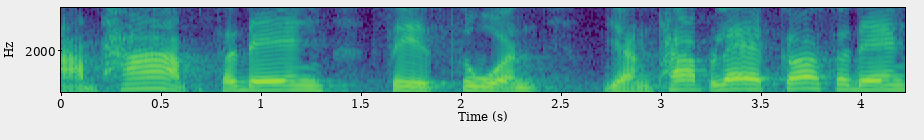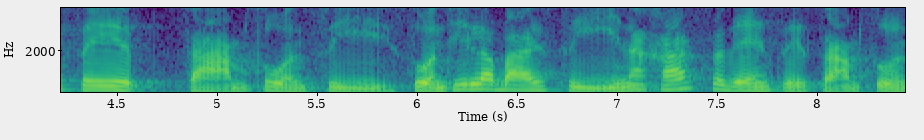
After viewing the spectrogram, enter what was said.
3 ภาพแสดงเศษส่วนอย่างภาพแรกก็แสดงเศษ 3 ส่วน 4 ส่วนที่ระบายสีนะคะ แสดงเศษ 3 ส่วน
